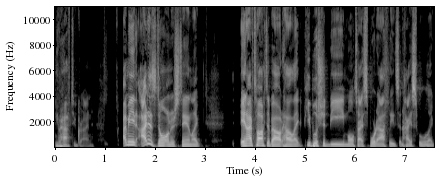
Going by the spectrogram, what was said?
You have to grind. I mean, I just don't understand. Like, and I've talked about how like people should be multi-sport athletes in high school. Like,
